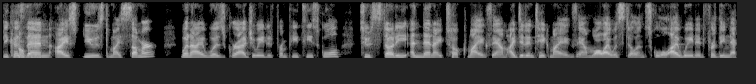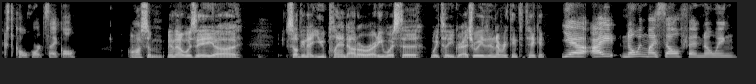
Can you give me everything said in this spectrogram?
because okay. then I used my summer when I was graduated from PT school to study and then I took my exam. I didn't take my exam while I was still in school. I waited for the next cohort cycle. Awesome. And that was a uh something that you planned out already was to wait till you graduated and everything to take it? Yeah, I knowing myself and knowing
